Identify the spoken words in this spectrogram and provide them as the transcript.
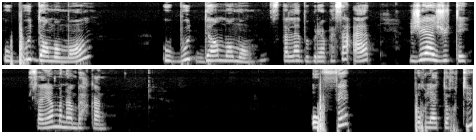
Au bout d'un moment, au bout d'un moment, setelah beberapa saat, j'ai ajouté saya menambahkan. Au fait, pour la tortue,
